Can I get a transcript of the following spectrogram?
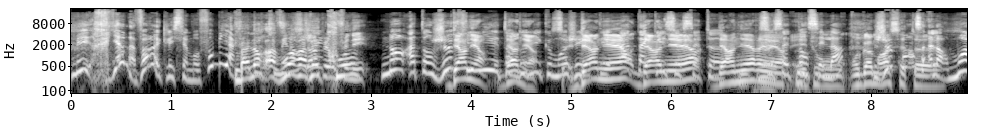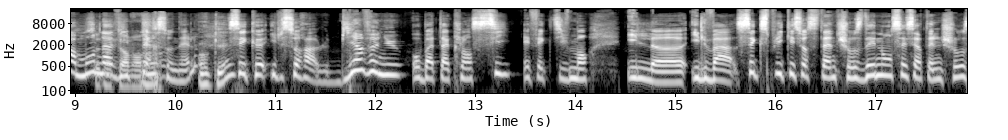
Mais rien à voir avec l'islamophobie. Bah arrête alors, à voir avec on quoi. Non, attends, je Dernière, finis étant dernière, donné que moi j'ai dernière, été attaquée dernière, sur cette, dernière sur et- cette et pensée-là. on- on gommera je cette, pense, euh, alors moi, mon avis personnel, c'est qu'il sera le bienvenu au Bataclan si effectivement il, euh, il va s'expliquer sur certaines choses, dénoncer certaines choses,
